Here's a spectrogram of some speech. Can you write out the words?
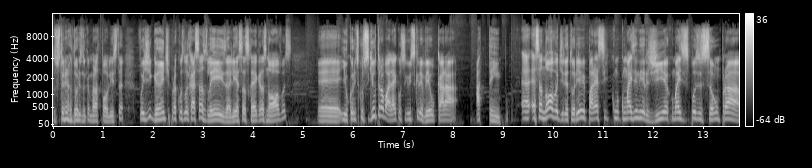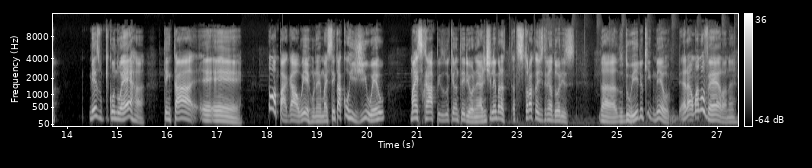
dos treinadores do Campeonato Paulista foi gigante para colocar essas leis ali, essas regras novas. É, e o Corinthians conseguiu trabalhar e conseguiu inscrever o cara a tempo. É, essa nova diretoria me parece com, com mais energia, com mais disposição para, mesmo que quando erra, tentar é, é, não apagar o erro, né, mas tentar corrigir o erro mais rápido do que o anterior, né? A gente lembra as trocas de treinadores da, do Duílio que, meu, era uma novela, né?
